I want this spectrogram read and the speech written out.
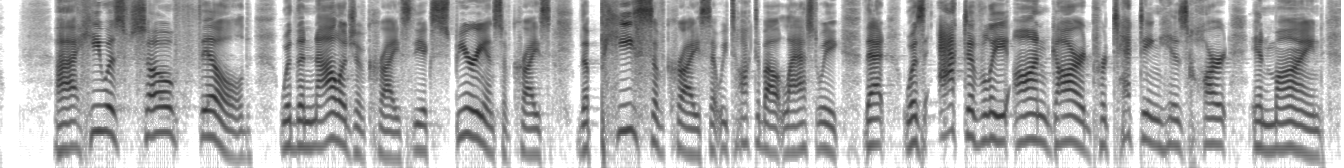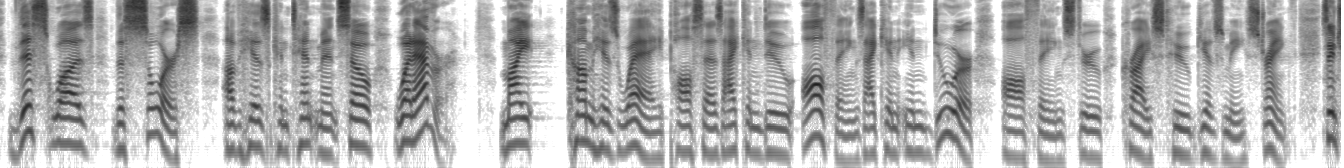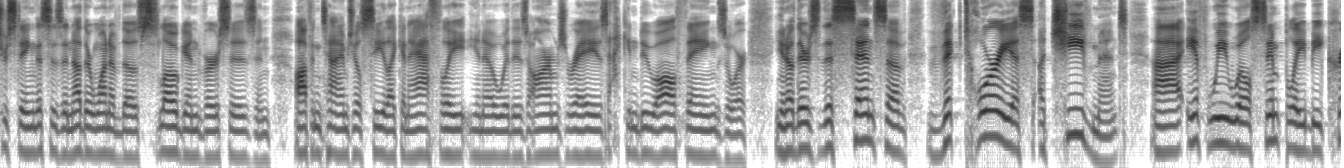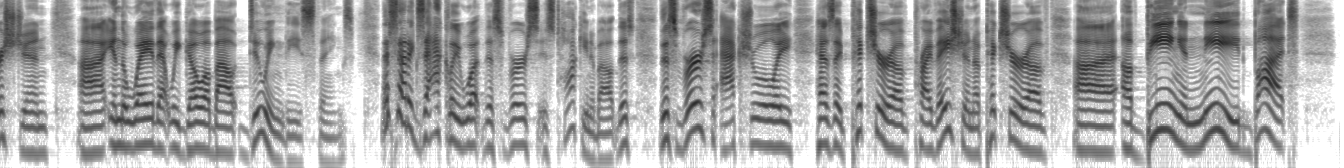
Uh, he was so filled with the knowledge of Christ, the experience of Christ, the peace of Christ that we talked about last week, that was actively on guard, protecting his heart and mind. This was the source of his contentment. So, whatever might come his way, Paul says, I can do all things. I can endure all things through Christ who gives me strength. It's interesting, this is another one of those slogan verses, and oftentimes you'll see like an athlete, you know, with his arms raised, I can do all things, or, you know, there's this sense of victorious achievement uh, if we will simply be Christian uh, in the way that we go about doing these things. That's not exactly what this verse is talking about. This, this verse actually has a picture of privation, a picture of, uh, of being in need, but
